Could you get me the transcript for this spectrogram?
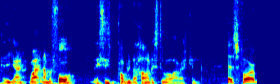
there you go. Right, number four. This is probably the hardest of all, I reckon. As far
